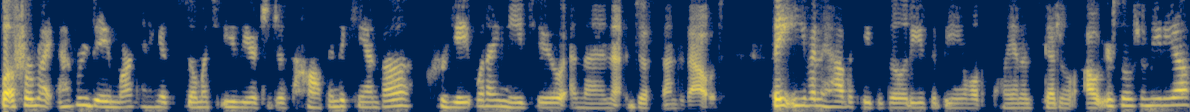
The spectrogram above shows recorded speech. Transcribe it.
But for my everyday marketing, it's so much easier to just hop into Canva, create what I need to, and then just send it out. They even have the capabilities of being able to plan and schedule out your social media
